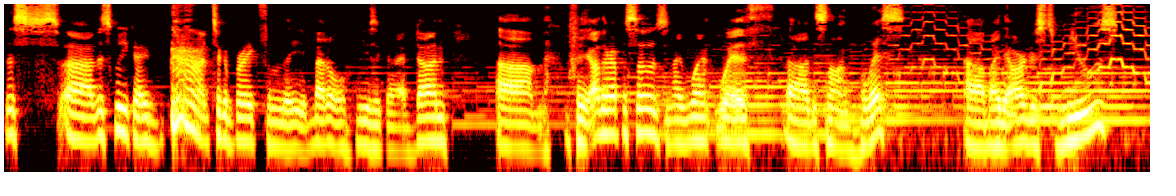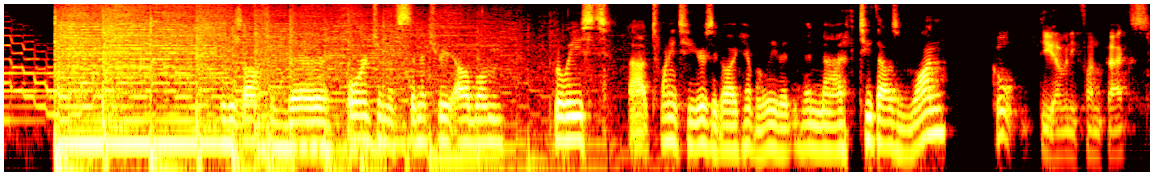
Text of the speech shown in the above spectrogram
this uh, this week I took a break from the metal music that I've done um, for the other episodes, and I went with uh, the song "Bliss" uh, by the artist Muse. It was off of their Origin of Symmetry album, released uh, 22 years ago. I can't believe it. In uh, 2001. Cool. Do you have any fun facts?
